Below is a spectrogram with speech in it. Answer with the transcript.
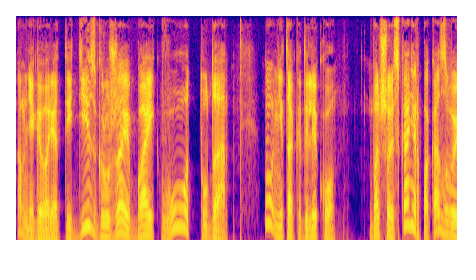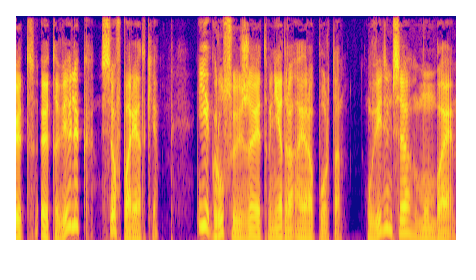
а мне говорят, иди сгружай байк вот туда. Ну, не так и далеко. Большой сканер показывает, это велик, все в порядке и груз уезжает в недра аэропорта. Увидимся в Мумбаи.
